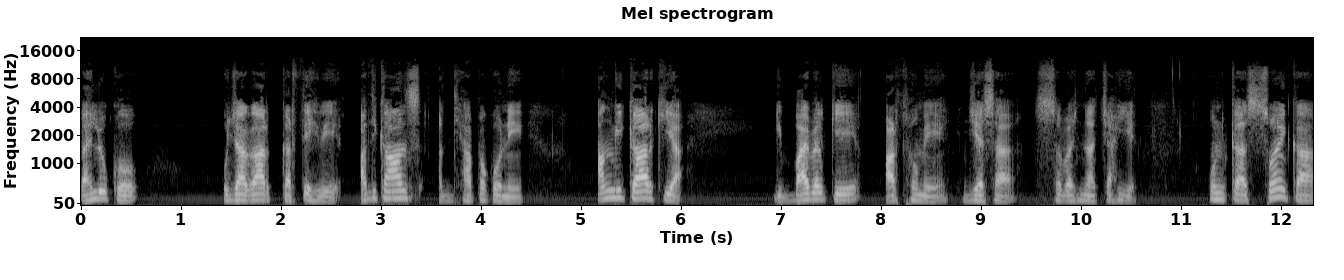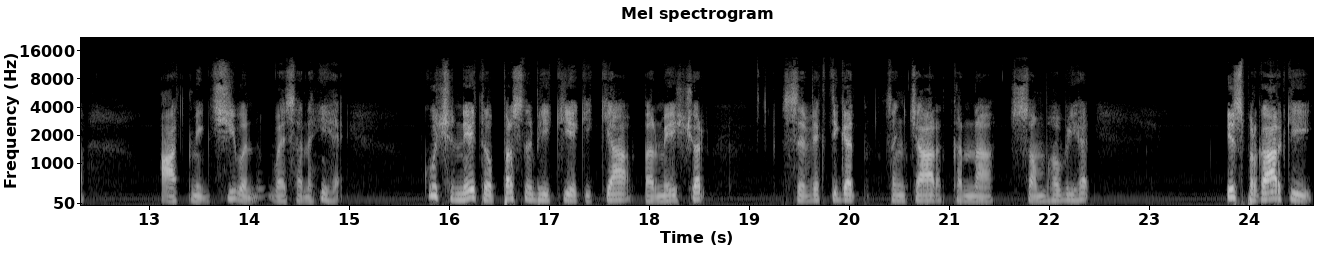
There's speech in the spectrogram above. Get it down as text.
पहलू को उजागर करते हुए अधिकांश अध्यापकों ने अंगीकार किया कि बाइबल के अर्थों में जैसा समझना चाहिए, उनका स्वयं का आत्मिक जीवन वैसा नहीं है। कुछ ने तो प्रश्न भी किए कि क्या परमेश्वर से व्यक्तिगत संचार करना संभव भी है? इस प्रकार की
